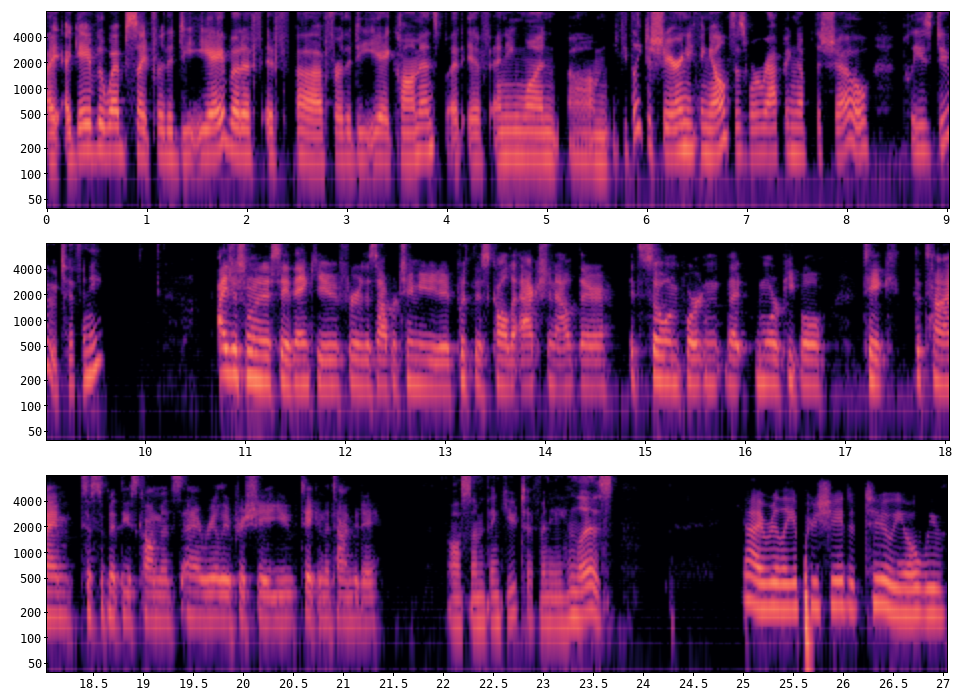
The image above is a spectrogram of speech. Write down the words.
I, I, gave the website for the DEA, but if, if uh, for the DEA comments, but if anyone, um, if you'd like to share anything else as we're wrapping up the show, please do. Tiffany? I just wanted to say thank you for this opportunity to put this call to action out there. It's so important that more people take the time to submit these comments, and I really appreciate you taking the time today. Awesome. Thank you, Tiffany. And Liz. Yeah, I really appreciate it too. You know, we've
